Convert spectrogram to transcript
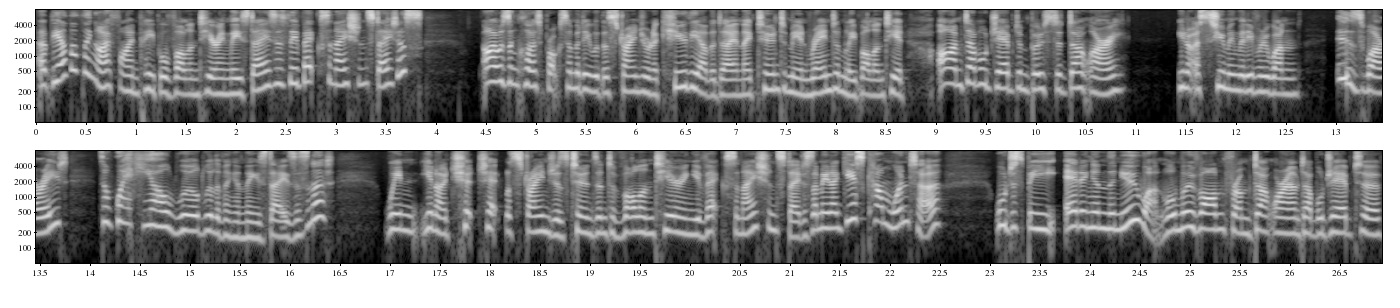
Uh, the other thing I find people volunteering these days is their vaccination status. I was in close proximity with a stranger in a queue the other day, and they turned to me and randomly volunteered, Oh, I'm double jabbed and boosted, don't worry. You know, assuming that everyone is worried. It's a wacky old world we're living in these days, isn't it? When, you know, chit chat with strangers turns into volunteering your vaccination status. I mean, I guess come winter, we'll just be adding in the new one. We'll move on from don't worry, I'm double jab to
